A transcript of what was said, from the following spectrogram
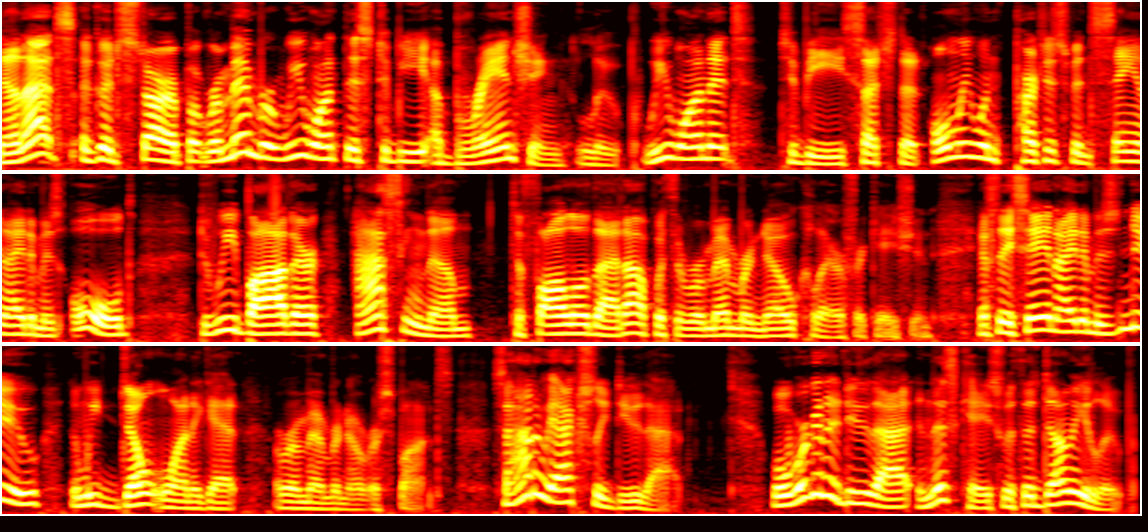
Now that's a good start, but remember, we want this to be a branching loop. We want it to be such that only when participants say an item is old do we bother asking them to follow that up with a remember know clarification. If they say an item is new, then we don't want to get a remember know response. So how do we actually do that? Well, we're going to do that in this case with a dummy loop.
